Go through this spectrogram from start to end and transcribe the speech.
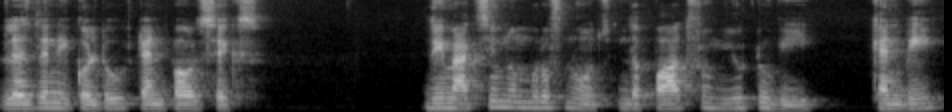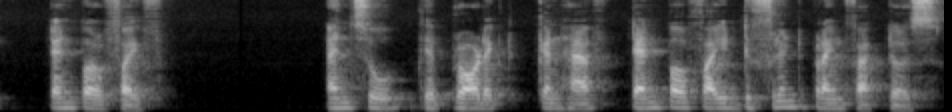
less than equal to 10 power 6. The maximum number of nodes in the path from u to v can be 10 power 5 and so their product can have 10 power 5 different prime factors.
